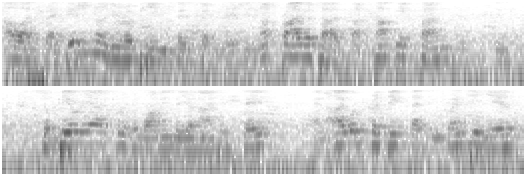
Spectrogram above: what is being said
our traditional European system, which is not privatized but public funds, is superior to the one in the United States. And I would predict that in 20 years,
